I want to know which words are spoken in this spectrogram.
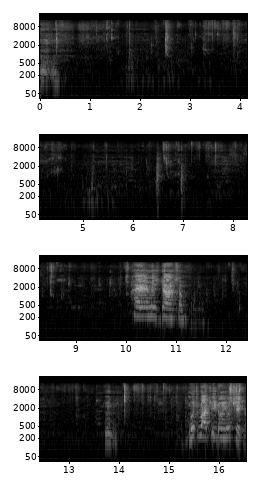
Mm. Hey, Miss Johnson. Mm. What you like to eat on your chicken?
